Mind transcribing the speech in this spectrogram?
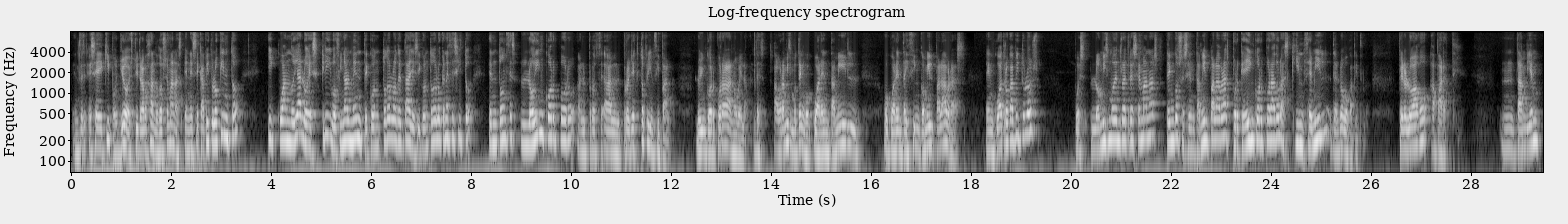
Entonces, ese equipo, yo estoy trabajando dos semanas en ese capítulo quinto y cuando ya lo escribo finalmente con todos los detalles y con todo lo que necesito, entonces lo incorporo al, al proyecto principal, lo incorporo a la novela. Entonces, ahora mismo tengo 40.000 o 45.000 palabras en cuatro capítulos, pues lo mismo dentro de tres semanas tengo 60.000 palabras porque he incorporado las 15.000 del nuevo capítulo. Pero lo hago aparte. Mm, también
